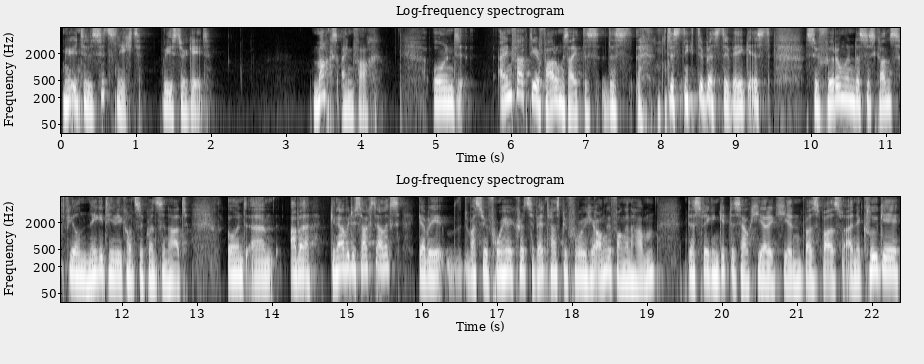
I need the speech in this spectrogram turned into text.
mir interessiert es nicht, wie es dir geht. Mach's einfach. Und einfach die Erfahrung zeigt, dass das nicht der beste Weg ist zu Führungen, dass es ganz viele negative Konsequenzen hat. Und, ähm, aber genau wie du sagst, Alex, glaube was du vorher kurz erwähnt hast, bevor wir hier angefangen haben, deswegen gibt es auch Hierarchien. Was war eine kluge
